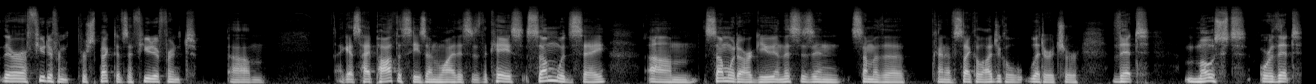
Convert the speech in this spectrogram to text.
there are a few different perspectives a few different um, i guess hypotheses on why this is the case. Some would say um, some would argue and this is in some of the kind of psychological literature that most or that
